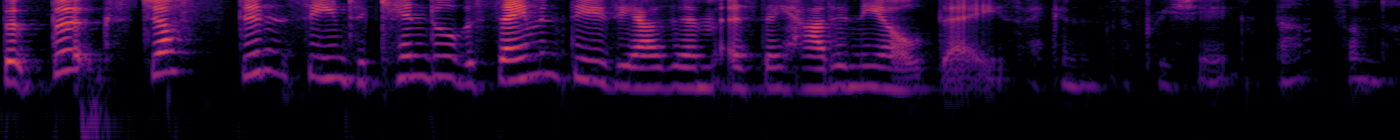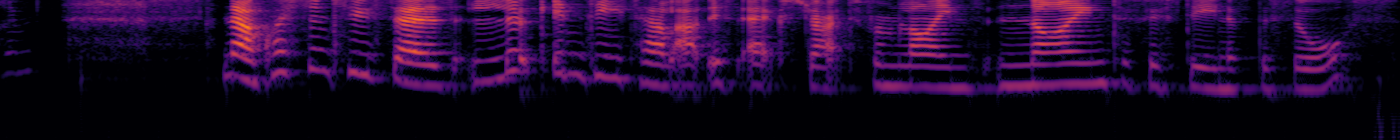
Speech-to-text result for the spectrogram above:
but books just didn't seem to kindle the same enthusiasm as they had in the old days. I can appreciate that sometimes. Now, question two says Look in detail at this extract from lines 9 to 15 of the source.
